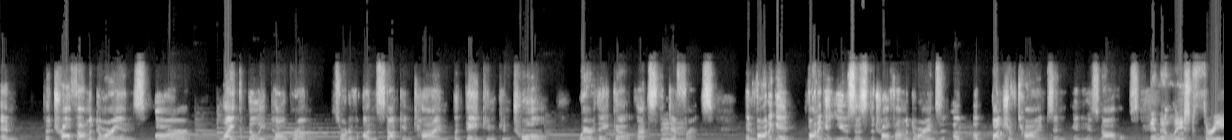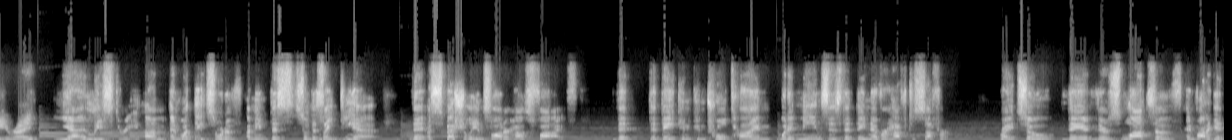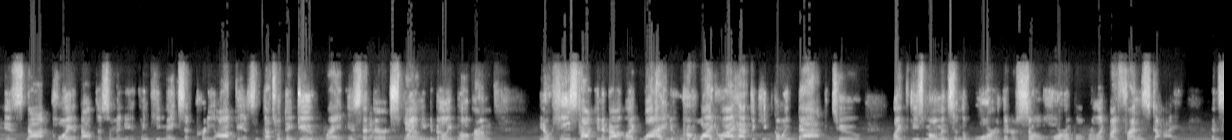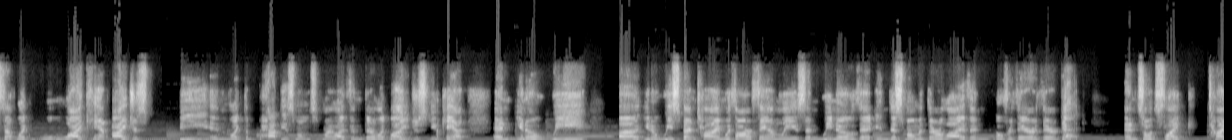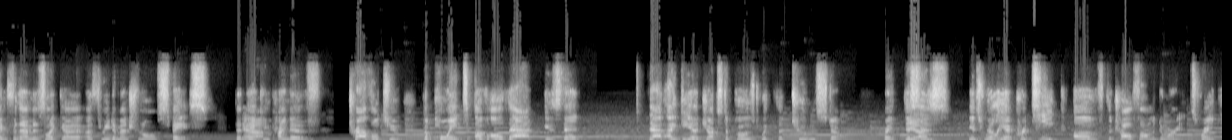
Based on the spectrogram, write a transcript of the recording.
And the Tralfamadorians are like Billy Pilgrim, sort of unstuck in time, but they can control where they go. That's the Hmm. difference. And Vonnegut Vonnegut uses the Tralfamadorians a, a bunch of times in, in his novels. In at least three, right? Yeah, at least three. Um, and what they sort of, I mean, this, so this idea that especially in Slaughterhouse 5 that that they can control time what it means is that they never have to suffer right so they there's lots of and Vonnegut is not coy about this I mean I think he makes it pretty obvious that that's what they do right is that Yeah. they're explaining to Billy Pilgrim you know he's talking about like why do why do I have to keep going back to like these moments in the war that are so horrible where like my friends die and stuff? Like why can't I just be in like the happiest moments of my life? And they're like well you just you can't. And you know we uh you know we spend time with our families and we know that in this moment they're alive and over there they're dead. And so it's like time for them is like a, a three-dimensional space that Yeah. they can kind of travel to the point of all that is that that idea juxtaposed with the tombstone right this Yeah. is it's really a critique of the Tralfamadorians, right?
